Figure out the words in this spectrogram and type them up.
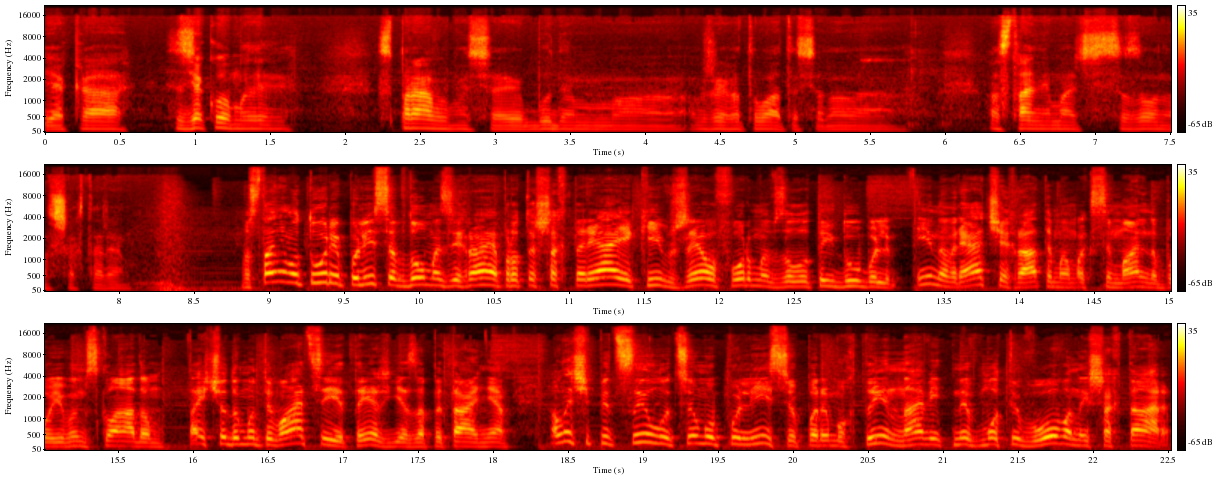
яка, з якою ми справимося і будемо е, вже готуватися на останній матч сезону з Шахтарем. В останньому турі Полісся вдома зіграє проти Шахтаря, який вже оформив золотий дубль, і навряд чи гратиме максимально бойовим складом. Та й щодо мотивації теж є запитання. Але чи під силу цьому Поліссю перемогти навіть невмотивований Шахтар?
